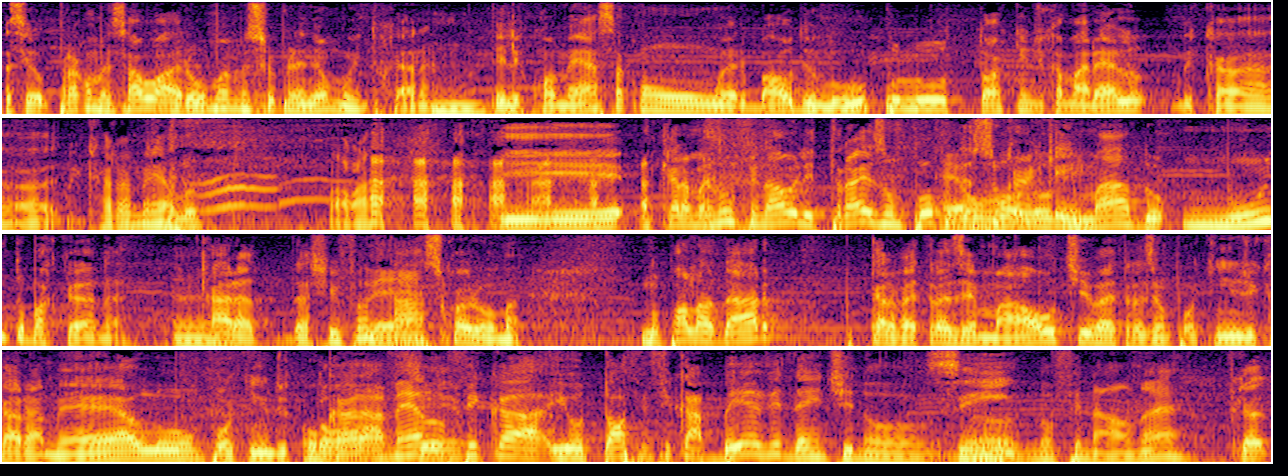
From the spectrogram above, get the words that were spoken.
assim, pra começar, o aroma me surpreendeu muito, cara. Hum. Ele começa com um herbal de lúpulo, toquinho de camarelo, de, ca- de caramelo. Lá. E, cara, mas no final ele traz um pouco É de o açúcar volume. queimado muito bacana. Cara, achei fantástico o aroma. No paladar, cara, vai trazer malte, vai trazer um pouquinho de caramelo, um pouquinho de O toffee. caramelo fica. E o toffee fica bem evidente no, Sim. no, no final, né? Fica-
